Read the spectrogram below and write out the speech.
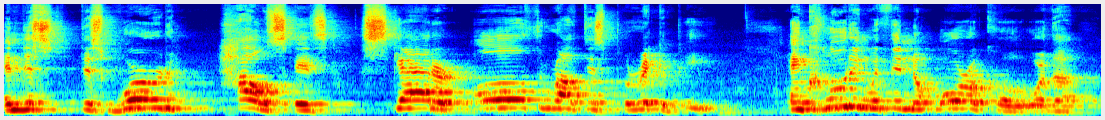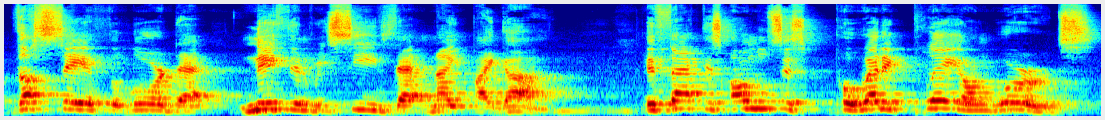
And this, this word house is scattered all throughout this pericope, including within the oracle or the thus saith the Lord that Nathan receives that night by God. In fact, it's almost this poetic play on words.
